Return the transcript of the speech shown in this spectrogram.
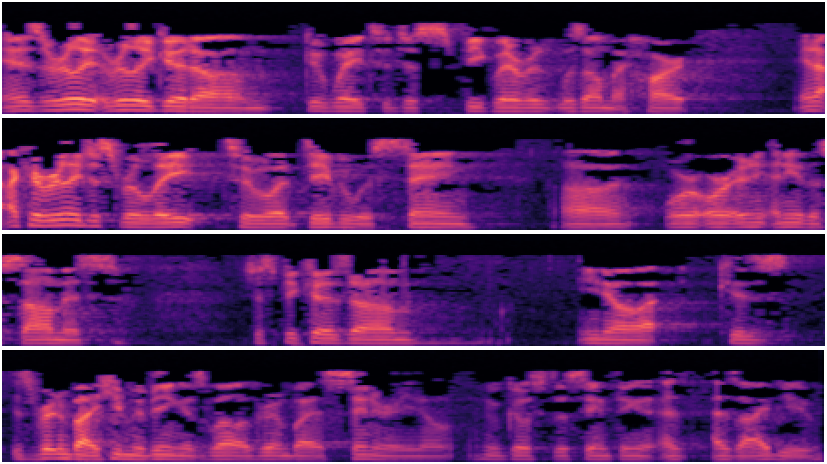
And it's a really, really good, um, good way to just speak whatever was on my heart. And I could really just relate to what David was saying, uh, or, or any, any of the psalmists, just because, um, you know, because it's written by a human being as well. It's written by a sinner, you know, who goes through the same thing as, as I do.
